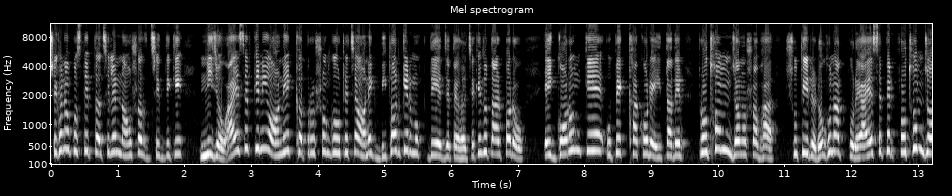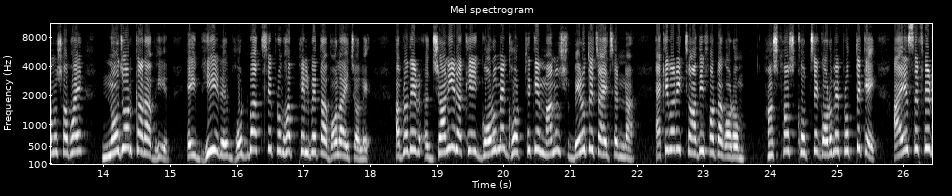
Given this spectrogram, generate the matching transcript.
সেখানে উপস্থিত ছিলেন নওশাদ সিদ্দিকী নিজেও। আইএসএফকে নিয়ে অনেক প্রসঙ্গ উঠেছে, অনেক বিতর্কের মুখ দিয়ে যেতে হয়েছে, কিন্তু তারপরেও এই গরমকে উপেক্ষা করেই তাদের প্রথম জনসভা সুতির রঘুনাথপুরে। আইএসএফ এর প্রথম জনসভায় নজর কাড়া ভিড়? এই ভিড় ভোট বাক্সে প্রভাব ফেলবে তা বলাই চলে। আপনাদের জানিয়ে রাখি, এই গরমে ঘর থেকে মানুষ বেরোতে চাইছেন না। একেবারেই চাঁদি ফাটা গরম। হাঁসফাঁস করছে গরমে প্রত্যেকে। আইএসএফ এর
